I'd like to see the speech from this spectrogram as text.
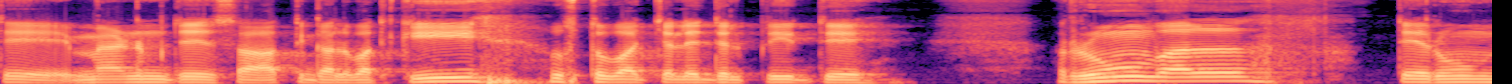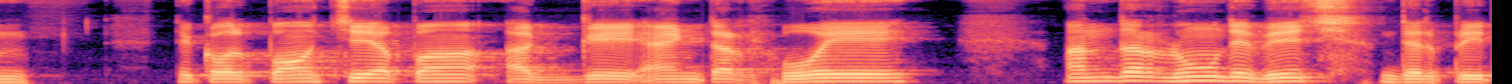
ਅਤੇ ਮੈਡਮ ਦੇ ਸਾਥ ਗੱਲਬਾਤ ਕੀ? ਉਸ ਤੋਂ ਬਾਅਦ ਚਲੇ ਦਿਲਪ੍ਰੀਤ ਦੇ ਰੂਮ ਵੱਲ ਅਤੇ ਰੂਮ ਦੇ ਕੋਲ ਪਹੁੰਚੇ ਆਪਾਂ। ਅੱਗੇ ਐਂਟਰ ਹੋਏ। ਅੰਦਰ ਰੂਮ ਦੇ ਵਿੱਚ ਦਿਲਪ੍ਰੀਤ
